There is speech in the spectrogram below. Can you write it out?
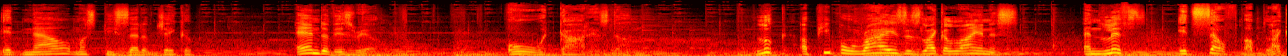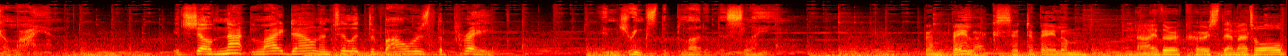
It now must be said of Jacob and of Israel, Oh, what God has done. Look, a people rises like a lioness and lifts itself up like a lion. It shall not lie down until it devours the prey and drinks the blood of the slain. Then Balak said to Balaam, Neither curse them at all,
